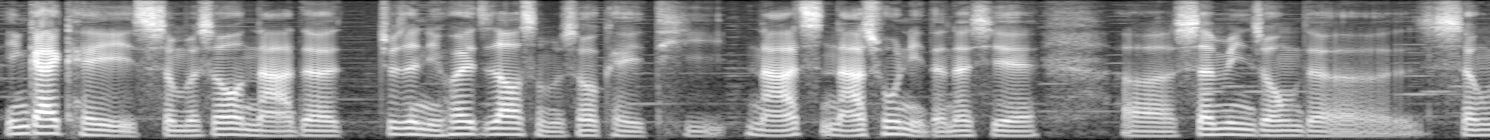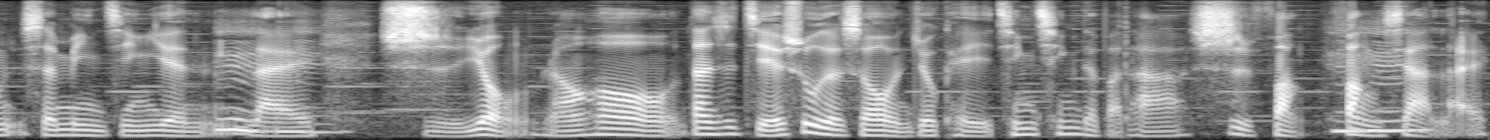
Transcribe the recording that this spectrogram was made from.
应该可以什么时候拿的，就是你会知道什么时候可以提拿拿出你的那些呃生命中的生生命经验来使用，嗯、然后但是结束的时候，你就可以轻轻的把它释放放下来。嗯、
